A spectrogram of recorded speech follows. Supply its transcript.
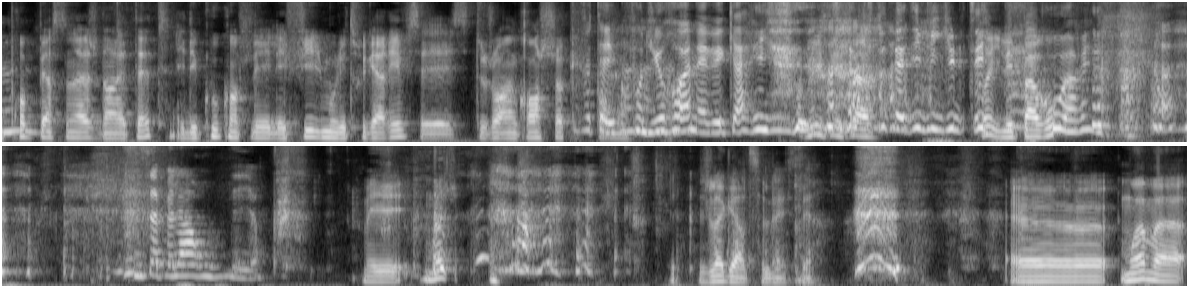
Mhm. propre personnage dans la tête, et du coup, quand les, les films ou les trucs arrivent, c'est c'est toujours un grand choc. En fait, t'avais confondu Ron avec Harry. Oui, c'est ça. Toute la difficulté. Ouais, il est pas roux, Harry Il s'appelle Haru d'ailleurs. Mais moi, je, je la garde celle-là, Esther. Euh, moi, ma,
